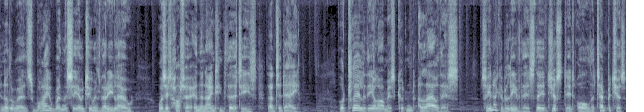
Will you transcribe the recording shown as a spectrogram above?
In other words, why, when the CO2 was very low, was it hotter in the 1930s than today? Well, clearly the alarmists couldn't allow this. So you're not going to believe this, they adjusted all the temperatures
